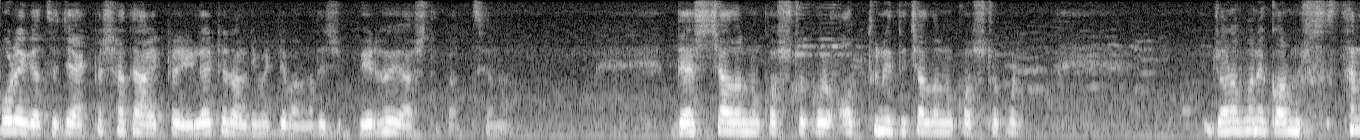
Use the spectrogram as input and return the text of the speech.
পড়ে গেছে যে একটার সাথে আরেকটা রিলেটেড আলটিমেটলি বাংলাদেশ বের হয়ে আসতে পারছে না। দেশ চালানো কষ্টকর অর্থনীতি চালানো কষ্টকর জনগণের কর্মসংস্থান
